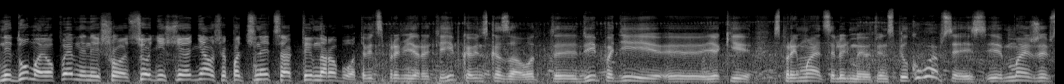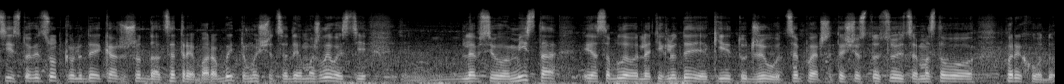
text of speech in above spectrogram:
не думаю, а впевнений, що з сьогоднішнього дня вже почнеться активна робота. Віце-прем'єр Тягібка він сказав, от дві події, які сприймаються людьми. От він спілкувався, і майже всі 100% людей кажуть, що да, це треба робити, тому що це дає можливості для всього міста і особливо для тих людей, які тут живуть. Це перше, те, що стосується мостового переходу.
